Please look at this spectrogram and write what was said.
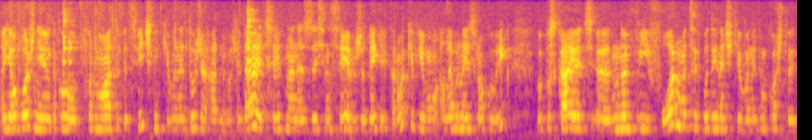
А я обожнюю такого формату підсвічників. Вони дуже гарно виглядають. Цей в мене з сенсея вже декілька років йому, але вони з року в рік випускають е, нові форми цих будиночків. Вони там коштують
